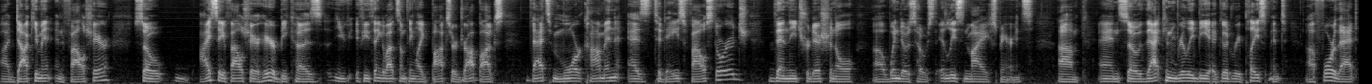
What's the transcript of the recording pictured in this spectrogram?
uh, document and file share. So I say file share here because you, if you think about something like Box or Dropbox, that's more common as today's file storage than the traditional uh, Windows host, at least in my experience. Um, and so that can really be a good replacement uh, for that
